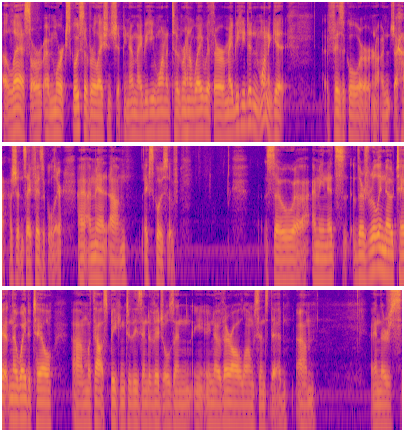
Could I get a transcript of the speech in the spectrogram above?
less or a more exclusive relationship. You know, maybe he wanted to run away with her, or maybe he didn't want to get physical, or not, I shouldn't say physical there. I, I meant um, exclusive. So uh, I mean, it's there's really no no way to tell um, without speaking to these individuals, and you, know they're all long since dead. Um, and there's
